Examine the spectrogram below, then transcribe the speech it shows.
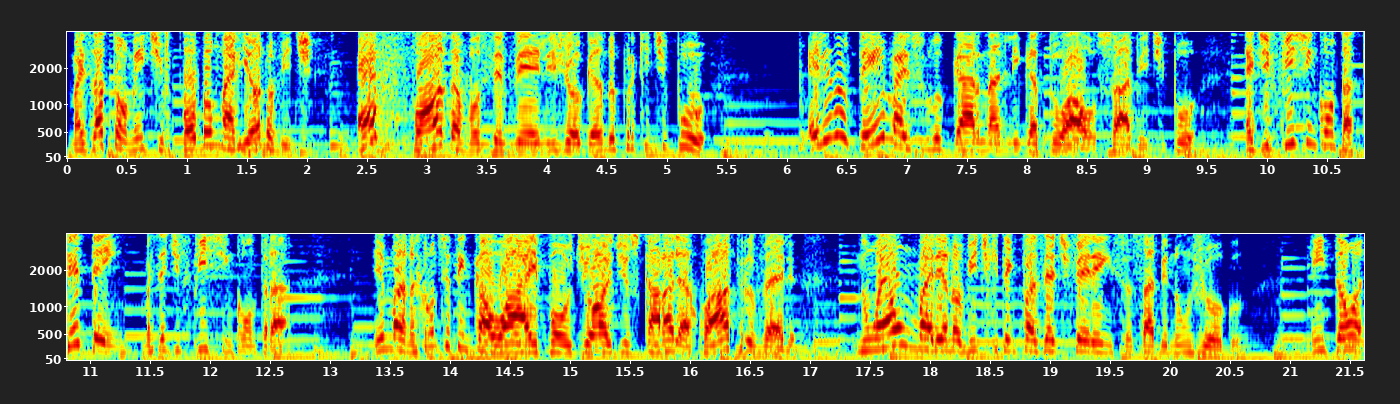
Mas atualmente, Boban Marjanovic é foda você ver ele jogando porque, tipo, ele não tem mais lugar na liga atual, sabe? Tipo, é difícil encontrar. T tem, mas é difícil encontrar. E, mano, quando você tem Kawhi, Paul George e os caralho a quatro, velho, não é um Marianovic que tem que fazer a diferença, sabe, num jogo. Então,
